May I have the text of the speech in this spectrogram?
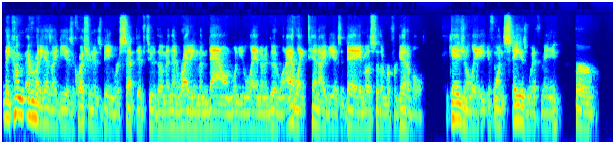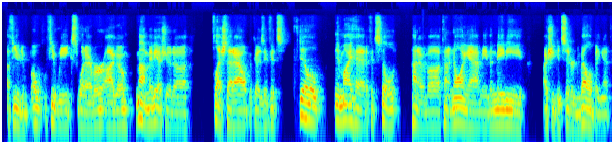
they come everybody has ideas. The question is being receptive to them and then writing them down when you land on a good one. I have like 10 ideas a day and most of them are forgettable. Occasionally, if one stays with me for a few a few weeks, whatever, I go, Mom, maybe I should uh flesh that out because if it's still in my head, if it's still kind of uh, kind of gnawing at me, then maybe I should consider developing it.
